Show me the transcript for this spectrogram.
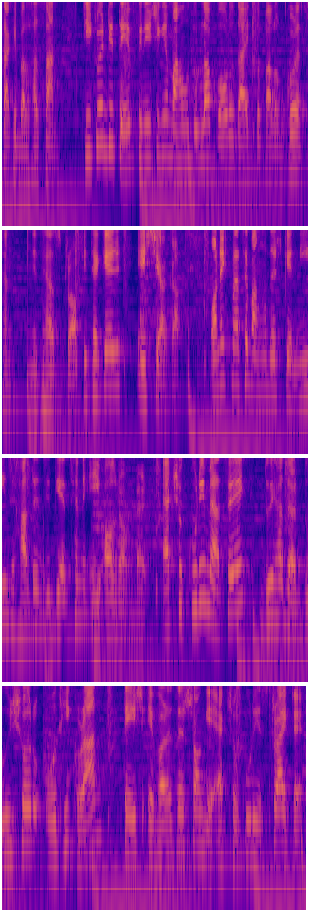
সাকিব আল হাসান। টি টোয়েন্টিতে ফিনিশিংয়ে মাহমুদুল্লাহ বড় দায়িত্ব পালন করেছেন ইতিহাস ট্রফি থেকে এশিয়া কাপ। অনেক ম্যাচে বাংলাদেশকে নিজ হাতে জিতিয়েছেন এই অলরাউন্ডার একশো কুড়ি ম্যাচে দুই হাজার দুইশোর অধিক রান, তেইশ এভারেজের সঙ্গে একশো কুড়ি স্ট্রাইক রেট।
